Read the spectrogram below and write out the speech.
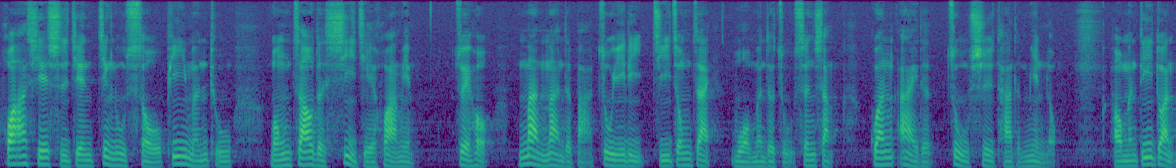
花些时间进入首批门徒蒙召的细节画面，最后慢慢的把注意力集中在。我们的主身上，关爱的注视他的面容。好，我们第一段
